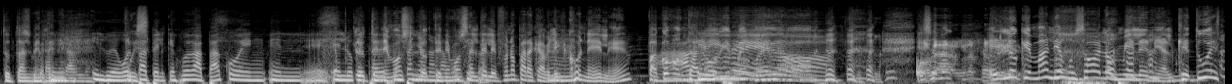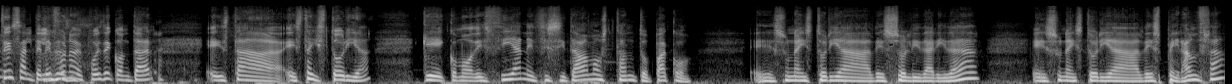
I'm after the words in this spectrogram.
Totalmente. superadmirable. Y luego Pues- el papel que juega Paco en, en, eh, en lo que Lo está tenemos, lo tenemos al teléfono para que habléis Mm. con él, ¿eh? Paco Ah, Montalvo, bienvenido. Lo- es lo que más le ha gustado a los millennials, que tú estés al teléfono después de contar esta, esta historia que, como decía, necesitábamos tanto, Paco. Es una historia de solidaridad, es una historia de esperanza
